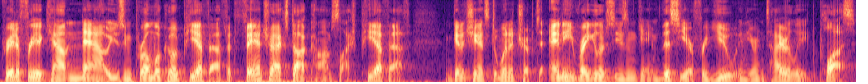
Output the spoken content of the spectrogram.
Create a free account now using promo code PFF at fantrax.com slash PFF and get a chance to win a trip to any regular season game this year for you and your entire league, plus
